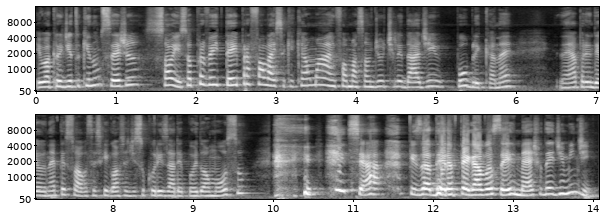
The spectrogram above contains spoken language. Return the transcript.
eu acredito que não seja só isso. Eu aproveitei para falar isso aqui, que é uma informação de utilidade pública, né? né? Aprendeu, né, pessoal? Vocês que gostam de sucurizar depois do almoço, se a pisadeira pegar vocês, mexe o dedinho mindinho.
